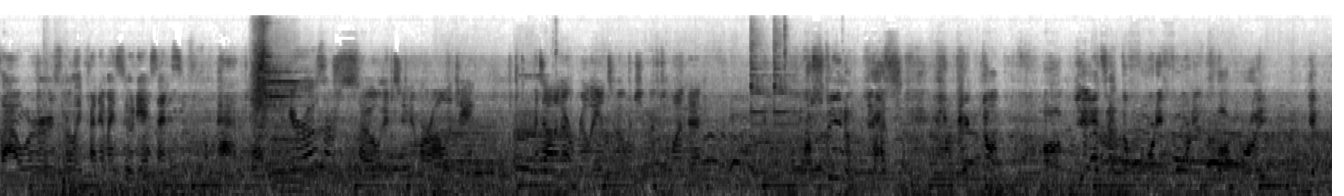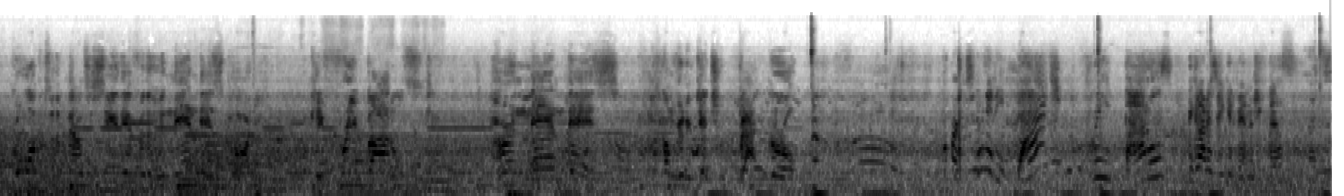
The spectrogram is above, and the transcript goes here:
Flowers or like finding my zodiac sign to see if we're compatible. Heroes are so into numerology. Madonna got really into it when she moved to London. Christina, yes, you picked up. Uh, yeah, it's at the 4040 Club, right? Yeah, go up to the bouncer, say you're there for the Hernandez party. Okay, free bottles. Hernandez. I'm gonna get you back, girl. Opportunity badge? Free bottles? We gotta take advantage of this. Let's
